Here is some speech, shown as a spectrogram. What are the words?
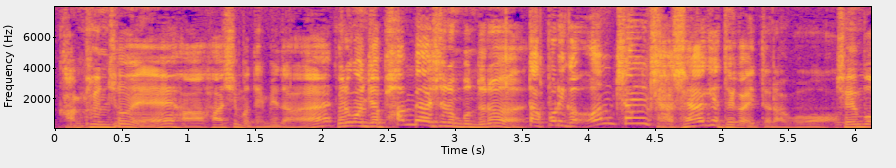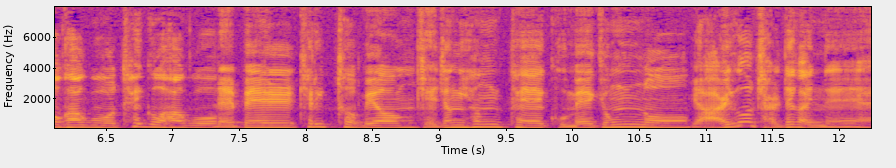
간편 조회 아, 하시면 됩니다. 그리고 이제 판매하시는 분들은 딱 보니까 엄청 자세하게 돼가 있더라고. 제목하고 태그하고 레벨 캐릭터명 계정 형태 구매 경로. 야 이거 잘 돼가 있네.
